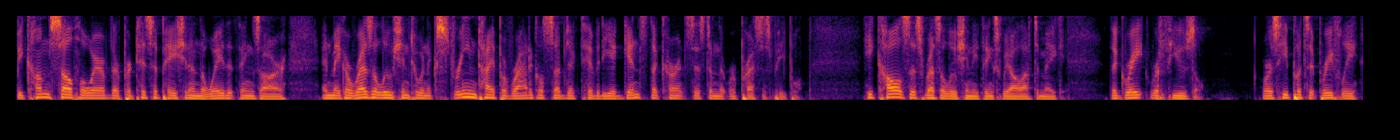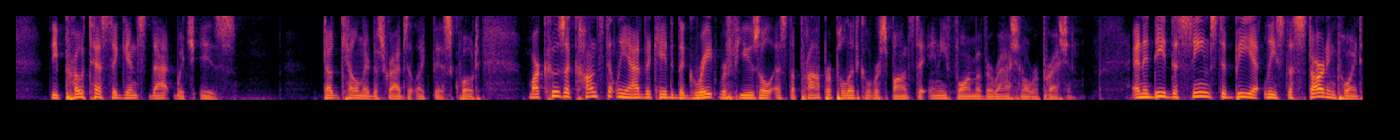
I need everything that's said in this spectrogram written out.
become self aware of their participation in the way that things are, and make a resolution to an extreme type of radical subjectivity against the current system that represses people. He calls this resolution he thinks we all have to make the great refusal, or as he puts it briefly, the protest against that which is. Doug Kellner describes it like this quote, Marcuse constantly advocated the great refusal as the proper political response to any form of irrational repression. And indeed, this seems to be at least the starting point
